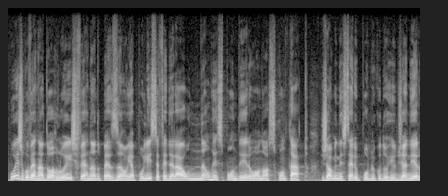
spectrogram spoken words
O ex-governador Luiz Fernando Pezão e a Polícia Federal não responderam ao nosso contato. Já o Ministério Público do Rio de Janeiro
